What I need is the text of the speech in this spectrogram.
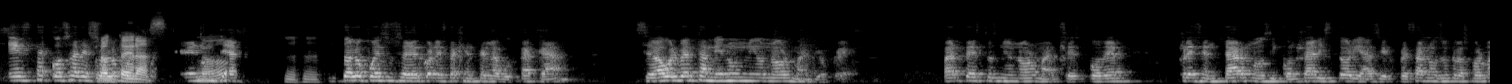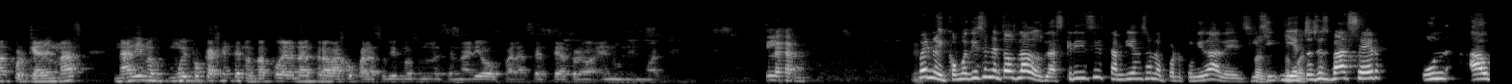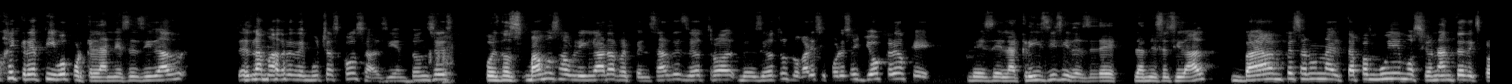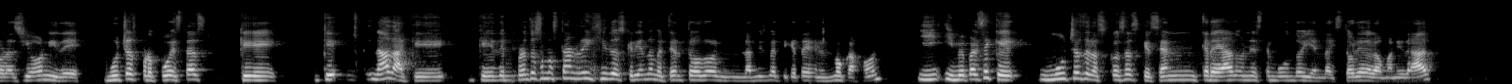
esta cosa de solo solo puede suceder con esta gente en la butaca, se va a volver también un new normal, yo creo. Parte de estos new normals es poder presentarnos y contar historias y expresarnos de otras formas, porque además nadie nos, muy poca gente nos va a poder dar trabajo para subirnos a un escenario o para hacer teatro en un inmueble. Claro. Bueno, y como dicen en todos lados, las crisis también son oportunidades. y, pues, y entonces va a ser un auge creativo porque la necesidad es la madre de muchas cosas y entonces pues nos vamos a obligar a repensar desde, otro, desde otros lugares y por eso yo creo que desde la crisis y desde la necesidad va a empezar una etapa muy emocionante de exploración y de muchas propuestas que, que nada, que, que de pronto somos tan rígidos queriendo meter todo en la misma etiqueta y en el mismo cajón. Y, y me parece que muchas de las cosas que se han creado en este mundo y en la historia de la humanidad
